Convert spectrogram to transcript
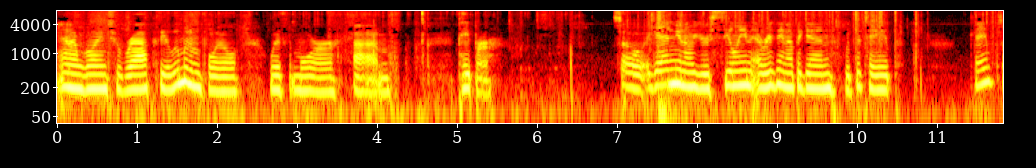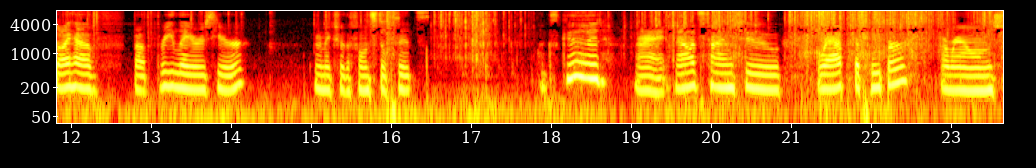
and I'm going to wrap the aluminum foil with more um, paper. So again, you know, you're sealing everything up again with the tape. Okay, so I have about three layers here. I'm gonna make sure the phone still fits. Looks good. All right, now it's time to wrap the paper around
